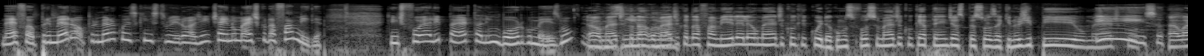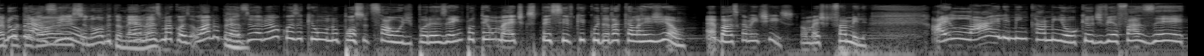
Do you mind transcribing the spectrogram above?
né? Foi a primeira, a primeira coisa que instruíram a gente é ir no médico da família. A gente foi ali perto, ali em Borgo mesmo. É, o médico, da, o médico da família, ele é o médico que cuida, como se fosse o médico que atende as pessoas aqui no GP, o médico... Isso. É, lá em No Portugal é Brasil, esse nome também, é a né? mesma coisa. Lá no Brasil é a mesma coisa que um- no posto de saúde, por exemplo, tem um médico específico que cuida daquela região. É basicamente isso. É um médico de família. Aí lá ele me encaminhou o que eu devia fazer,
